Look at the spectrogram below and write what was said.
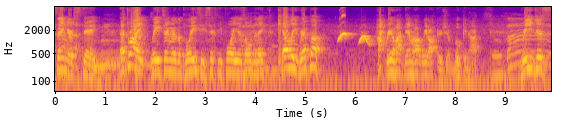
singer Sting. That's right, lead singer of the police. He's 64 years old today. Kelly Ripa. Hot, real hot, damn hot, real hot, or smoking hot. Regis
